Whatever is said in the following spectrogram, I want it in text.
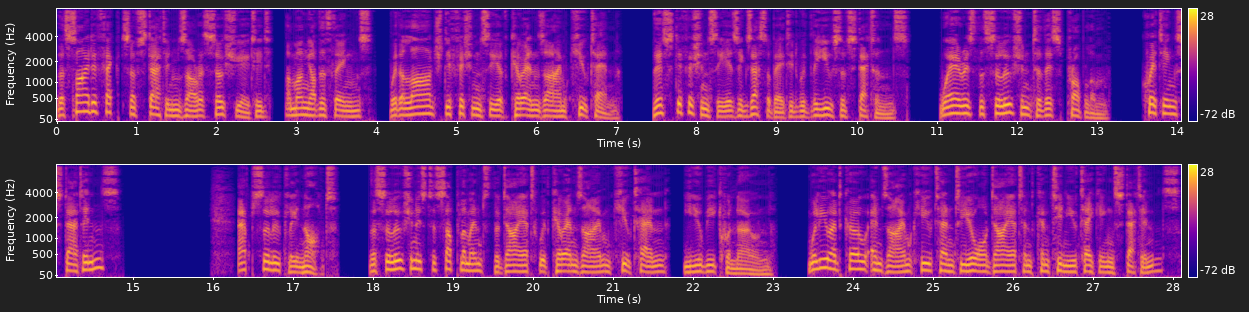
The side effects of statins are associated, among other things, with a large deficiency of coenzyme Q10. This deficiency is exacerbated with the use of statins. Where is the solution to this problem? Quitting statins? Absolutely not. The solution is to supplement the diet with coenzyme Q10, ubiquinone. Will you add coenzyme Q10 to your diet and continue taking statins?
